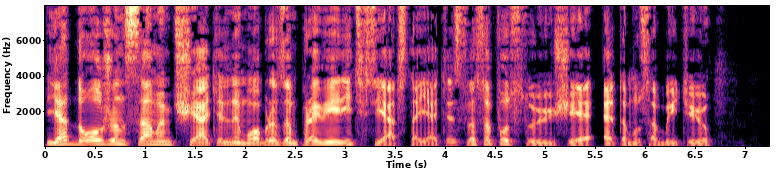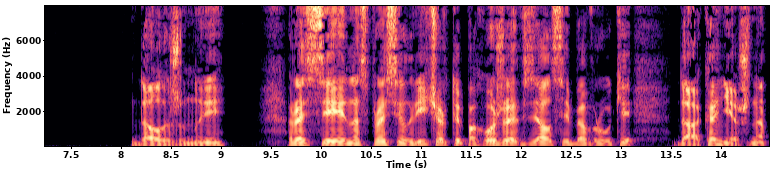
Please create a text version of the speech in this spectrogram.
я должен самым тщательным образом проверить все обстоятельства, сопутствующие этому событию. «Должны?» — рассеянно спросил Ричард и, похоже, взял себя в руки. «Да, конечно.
